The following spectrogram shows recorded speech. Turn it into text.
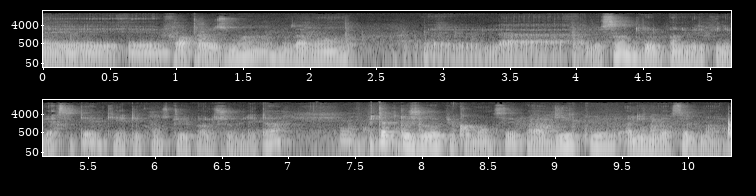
et fort heureusement, nous avons euh, le centre de développement numérique universitaire qui a été construit par le chef de l'État. Peut-être que j'aurais pu commencer par dire qu'à l'université de Maroc,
